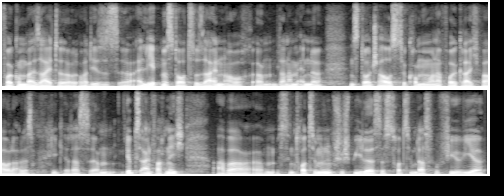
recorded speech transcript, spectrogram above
vollkommen beiseite oder dieses äh, Erlebnis dort zu sein, auch ähm, dann am Ende ins Deutsche Haus zu kommen, wenn man erfolgreich war oder alles Mögliche. Das gibt es einfach nicht. Aber es sind trotzdem Olympische Spiele. Es ist trotzdem das, wofür wir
